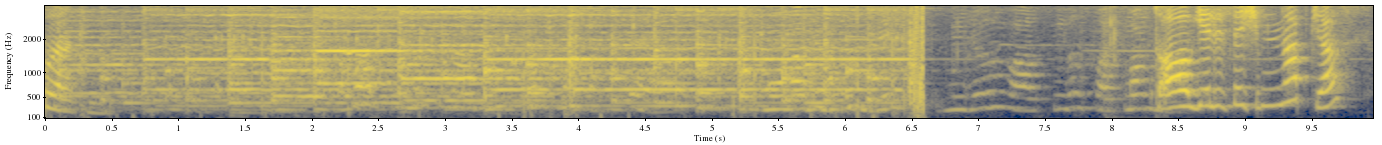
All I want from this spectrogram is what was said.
olarak mı? Ama aslında senin adını şu anda sahte ya. Normalde bunu 5 milyonun altında satmam. Ta gelirse şimdi ne yapacağız?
